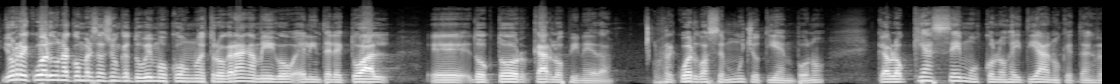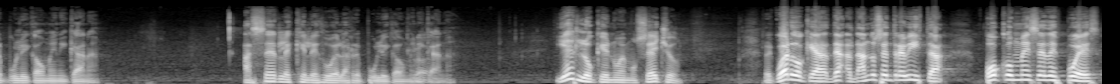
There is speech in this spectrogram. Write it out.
Yo recuerdo una conversación que tuvimos con nuestro gran amigo, el intelectual eh, doctor Carlos Pineda. Recuerdo hace mucho tiempo, ¿no? Que habló, ¿qué hacemos con los haitianos que están en República Dominicana? hacerles que les duele la República Dominicana. Y es lo que no hemos hecho. Recuerdo que dándose entrevista, pocos meses después,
